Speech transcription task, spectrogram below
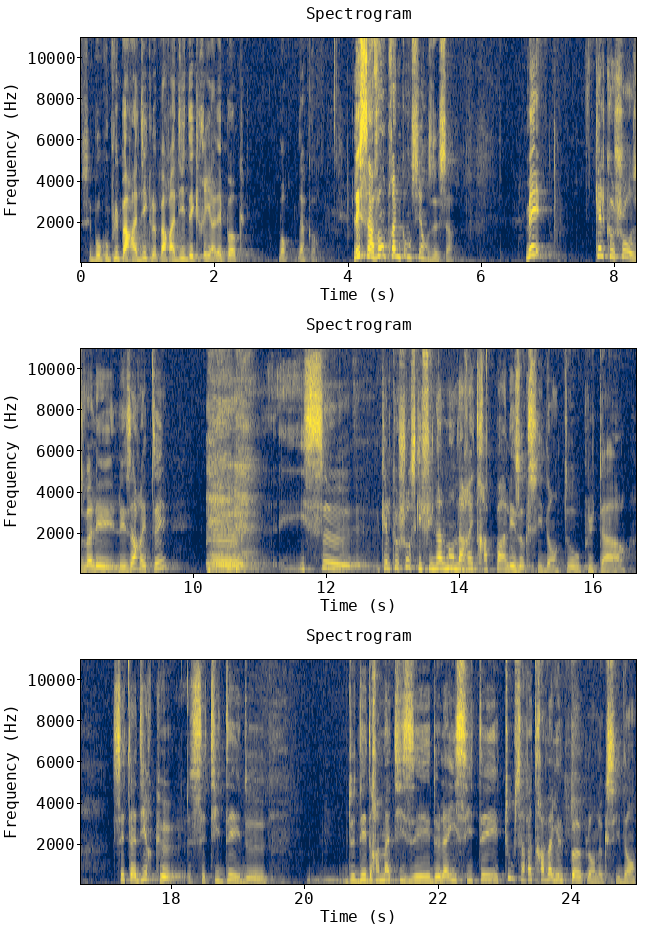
C'est beaucoup plus paradis que le paradis décrit à l'époque. Bon, d'accord. Les savants prennent conscience de ça. Mais quelque chose va les, arrêter, euh, quelque chose qui finalement n'arrêtera pas les Occidentaux plus tard, c'est-à-dire que cette idée de, de dédramatiser, de laïcité, tout, ça va travailler le peuple en Occident.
